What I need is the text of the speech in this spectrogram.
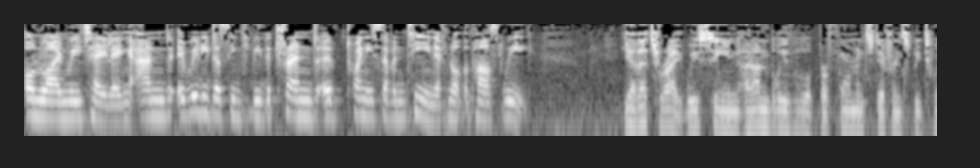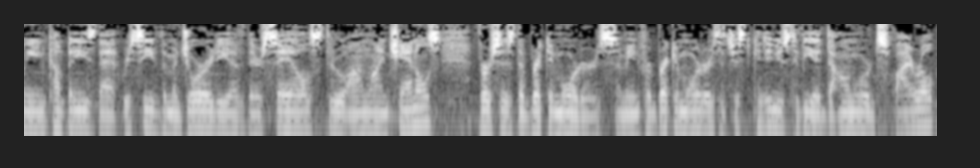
online retailing, and it really does seem to be the trend of 2017, if not the past week. Yeah, that's right. We've seen an unbelievable performance difference between companies that receive the majority of their sales through online channels versus the brick and mortars. I mean, for brick and mortars, it just continues to be a downward spiral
